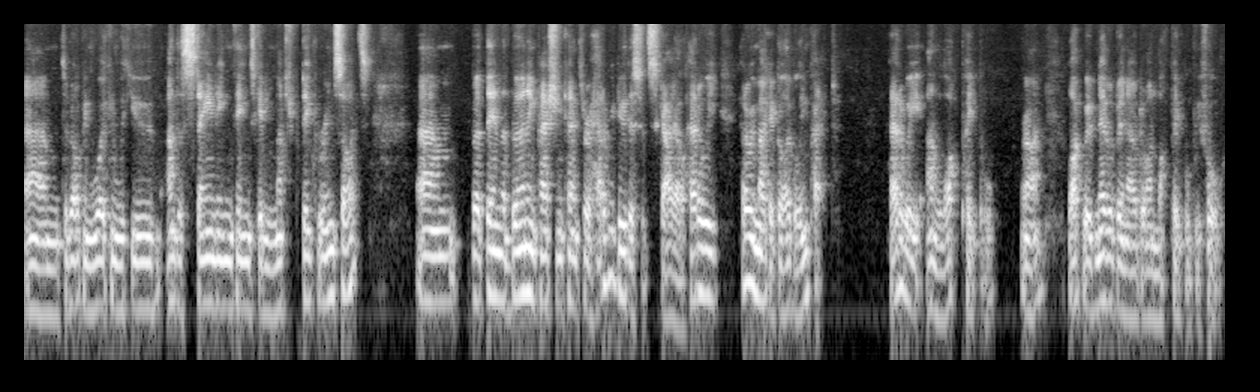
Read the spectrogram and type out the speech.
um, developing, working with you, understanding things, getting much deeper insights. Um, but then the burning passion came through. How do we do this at scale? How do we how do we make a global impact? How do we unlock people, right? Like we've never been able to unlock people before.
